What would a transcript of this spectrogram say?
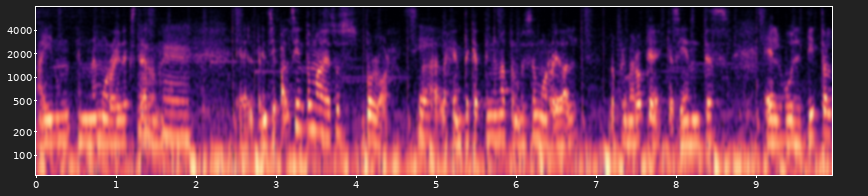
ahí en, un, en una hemorroide externa. Uh -huh. El principal síntoma de eso es dolor. Sí. La, la, gente que tiene una trombosis hemorroidal, lo primero que, que sientes el bultito al,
